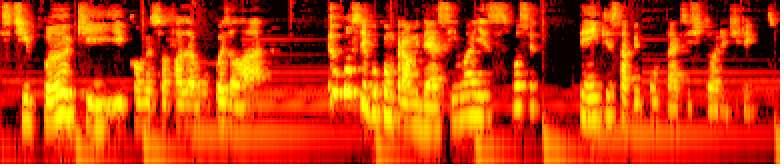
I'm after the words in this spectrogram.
steampunk e começou a fazer alguma coisa lá. Eu consigo comprar uma ideia assim, mas você tem que saber contar essa história direito.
